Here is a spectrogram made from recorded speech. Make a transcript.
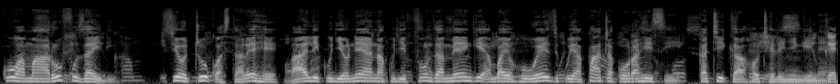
kuwa maarufu zaidi, sio tu kwa starehe, bali kujionea na kujifunza mengi ambayo huwezi kuyapata kwa urahisi katika hoteli You nyingine.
